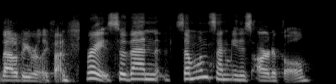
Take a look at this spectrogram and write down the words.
that'll be really fun. Right. So then someone sent me this article.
